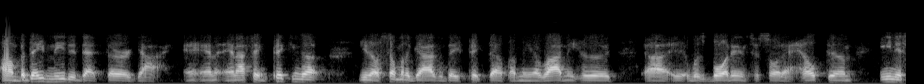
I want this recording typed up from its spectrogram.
Um, but they've needed that third guy. And, and I think picking up, you know, some of the guys that they've picked up, I mean, Rodney Hood, uh, it was brought in to sort of help them. Enes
